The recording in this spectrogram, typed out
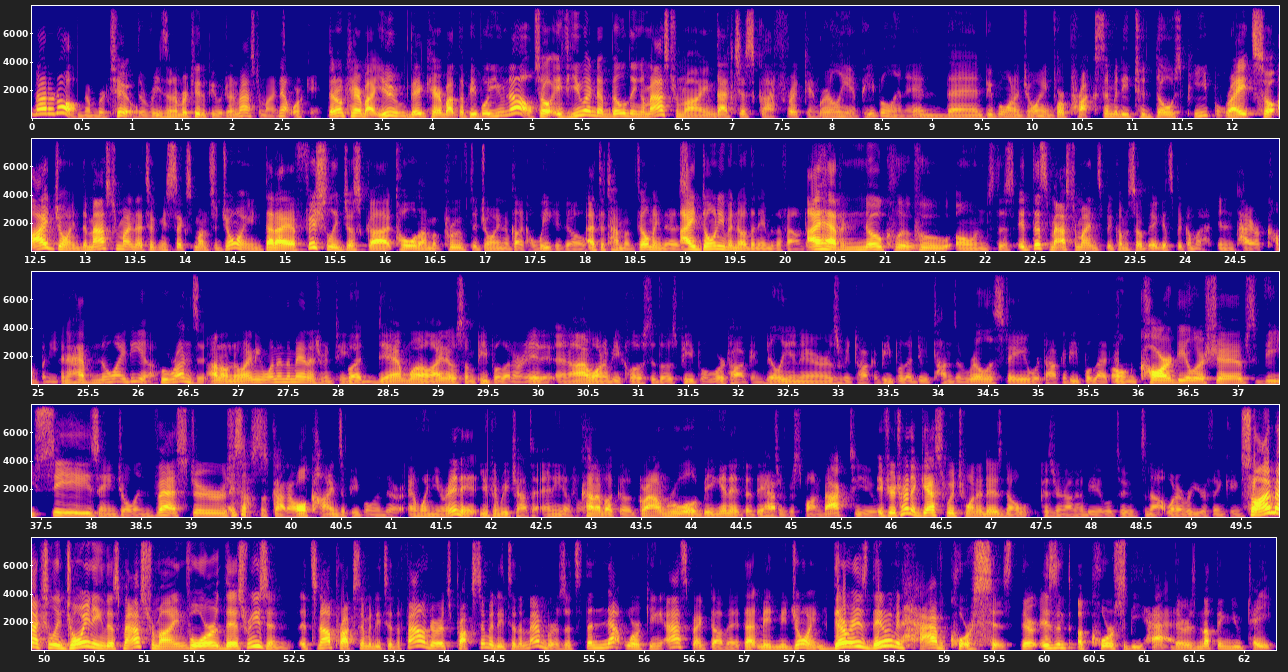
Not at all. Number two, the reason number two that people join mastermind, networking. They don't care about you. They care about the people you know. So if you end up building a mastermind that just got freaking brilliant people in it, mm. then people want to join for proximity to those people, right? So I joined the mastermind that took me six months to join that I officially just got told I'm approved to join like a week ago at the time I'm filming this. I don't even know the name of the founder. I have no clue who owns this. It, this mastermind has become so big, it's become a, an entire company. And I have no no idea who runs it. I don't know anyone in the management team, but damn well I know some people that are in it, and I want to be close to those people. We're talking billionaires, we're talking people that do tons of real estate, we're talking people that own car dealerships, VCs, angel investors. It's just it's got all kinds of people in there. And when you're in it, you can reach out to any of them. Kind of like a ground rule of being in it that they have to respond back to you. If you're trying to guess which one it is, don't, because you're not going to be able to. It's not whatever you're thinking. So I'm actually joining this mastermind for this reason. It's not proximity to the founder, it's proximity to the members. It's the networking aspect of it that made me join. There is, they don't even have courses. There isn't a course to be had. There is nothing you take.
